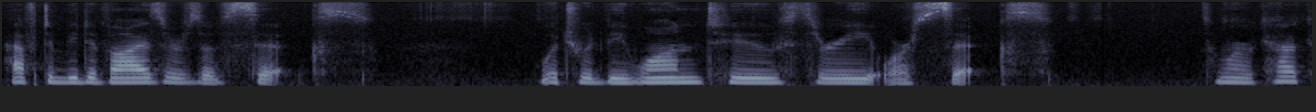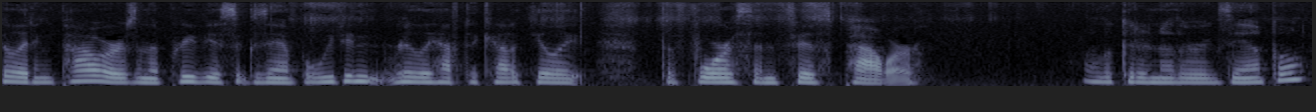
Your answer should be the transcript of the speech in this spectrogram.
have to be divisors of 6, which would be 1, 2, 3, or 6. So when we were calculating powers in the previous example, we didn't really have to calculate the fourth and fifth power. I'll look at another example.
